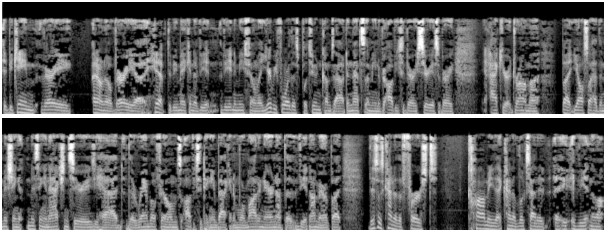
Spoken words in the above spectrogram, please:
it became very, I don't know, very uh, hip to be making a Viet- Vietnamese film. A year before this, Platoon comes out, and that's, I mean, obviously very serious, a very accurate drama but you also had the missing missing in action series. You had the Rambo films, obviously taking it back in a more modern era, not the Vietnam era. But this is kind of the first comedy that kind of looks at it uh, Vietnam.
